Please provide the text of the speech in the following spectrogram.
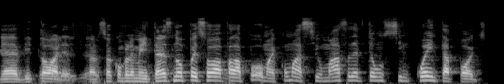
Né? É, vitórias. vitórias é. Só complementando, senão o pessoal vai falar, pô, mas como assim? O Massa deve ter uns 50 pódios.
